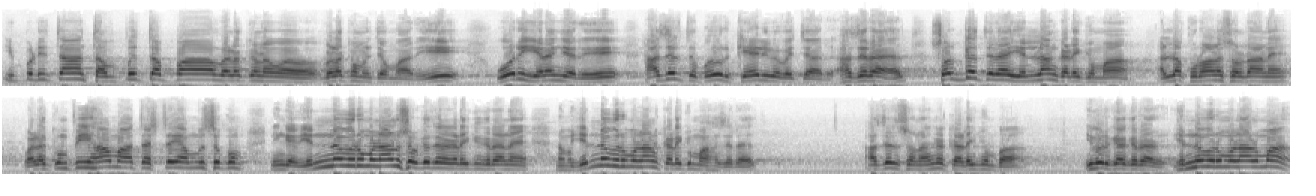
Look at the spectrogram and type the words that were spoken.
இப்படித்தான் தப்பு தப்பாக விளக்கணம் விளக்கம் வச்ச மாதிரி ஒரு இளைஞர் ஹசரத்து போய் ஒரு கேள்வி வச்சார். ஹசரத் சொர்க்கத்தில் எல்லாம் கிடைக்குமா? அல்ல குரானை சொல்கிறானே வழக்கும் பீஹாமா தஷ்டை அம்சுக்கும் நீங்கள் என்ன விரும்பினாலும் சொர்க்கத்தில் கிடைக்குங்கிறானே நம்ம என்ன விரும்பினாலும் கிடைக்குமா ஹசரத்? ஹசரத் சொன்னாங்க கிடைக்கும்பா. இவர் கேட்குறாரு என்ன விரும்பினாலுமா?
